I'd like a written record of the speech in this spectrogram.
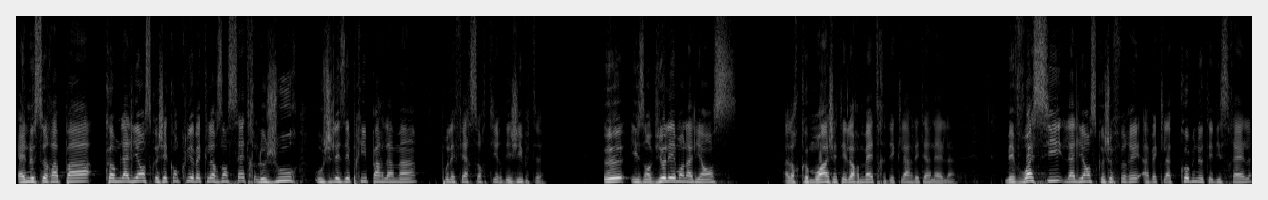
elle ne sera pas comme l'alliance que j'ai conclue avec leurs ancêtres le jour où je les ai pris par la main pour les faire sortir d'Égypte. Eux, ils ont violé mon alliance, alors que moi j'étais leur maître, déclare l'Éternel. Mais voici l'alliance que je ferai avec la communauté d'Israël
